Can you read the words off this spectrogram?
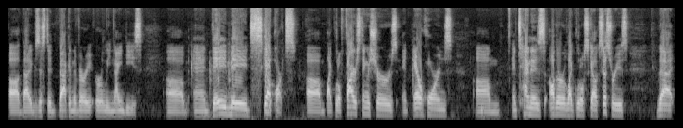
uh, that existed back in the very early '90s, um, and they made scale parts um, like little fire extinguishers and air horns, um, antennas, other like little scale accessories that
